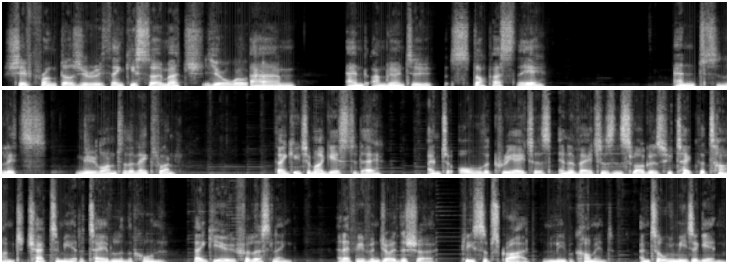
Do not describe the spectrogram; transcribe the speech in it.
Chef Franck Dangereux, thank you so much. You're welcome. Um, and I'm going to stop us there and let's move on to the next one. Thank you to my guest today and to all the creators, innovators, and sloggers who take the time to chat to me at a table in the corner. Thank you for listening. And if you've enjoyed the show, please subscribe and leave a comment. Until we meet again,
